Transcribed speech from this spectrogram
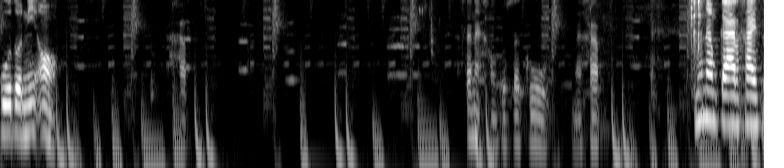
กูตัวนี้ออกนะครับลักษณะของตัวสกูนะครับเมื่อทำการคลายส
